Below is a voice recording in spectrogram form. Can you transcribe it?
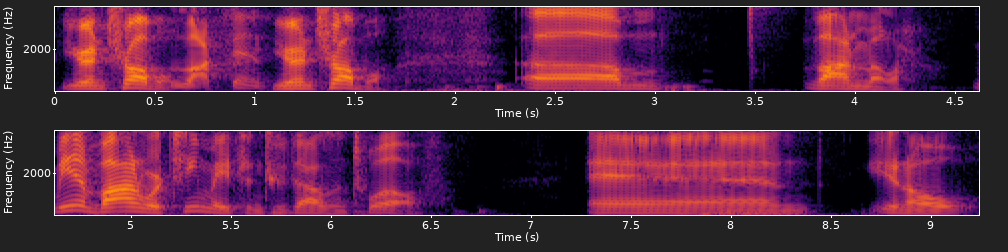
you're in trouble. Locked in. You're in trouble. Um, Von Miller. Me and Von were teammates in 2012, and you know,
